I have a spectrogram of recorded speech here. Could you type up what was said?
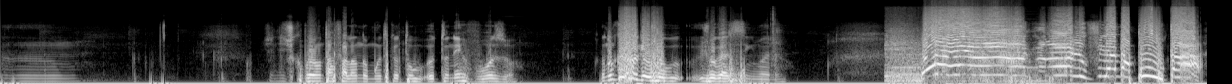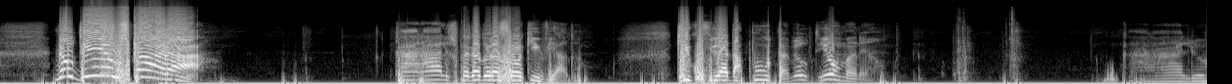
Hum... Desculpa eu não estar tá falando muito que eu tô, eu tô nervoso. Eu nunca joguei jogo, jogo assim, mano. Ah, caralho, filha da puta! Meu Deus, cara! Caralho, deixa eu pegar a adoração aqui, viado. Kiko, filha da puta. Meu Deus, mano. Caralho.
